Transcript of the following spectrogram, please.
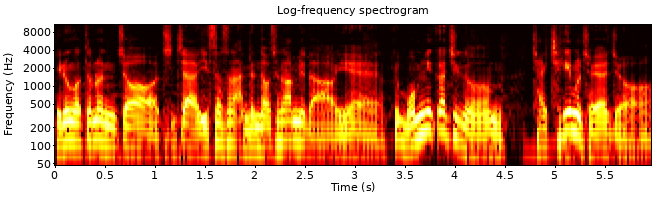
이런 것들은 저 진짜 있어서는 안 된다고 생각합니다. 예. 그 뭡니까 지금 자기 책임을 져야죠.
